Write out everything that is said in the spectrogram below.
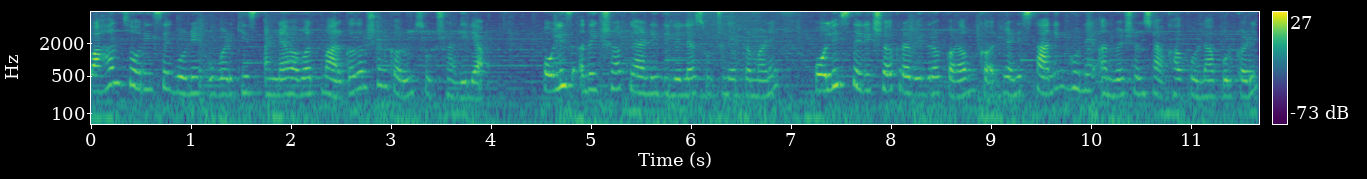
वाहन चोरीचे गुन्हे उघडकीस आणण्याबाबत मार्गदर्शन करून सूचना दिल्या. पोलीस अधीक्षक यांनी दिलेल्या सूचनेप्रमाणे पोलीस निरीक्षक रवींद्र कळमकर यांनी स्थानिक गुन्हे अन्वेषण शाखा कोल्हापूरकडील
